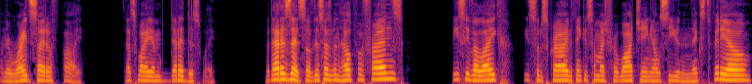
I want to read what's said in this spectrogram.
on the right side of pi. That's why I'm did it this way. But that is it. So if this has been helpful, friends, please leave a like, please subscribe. Thank you so much for watching. I'll see you in the next video.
